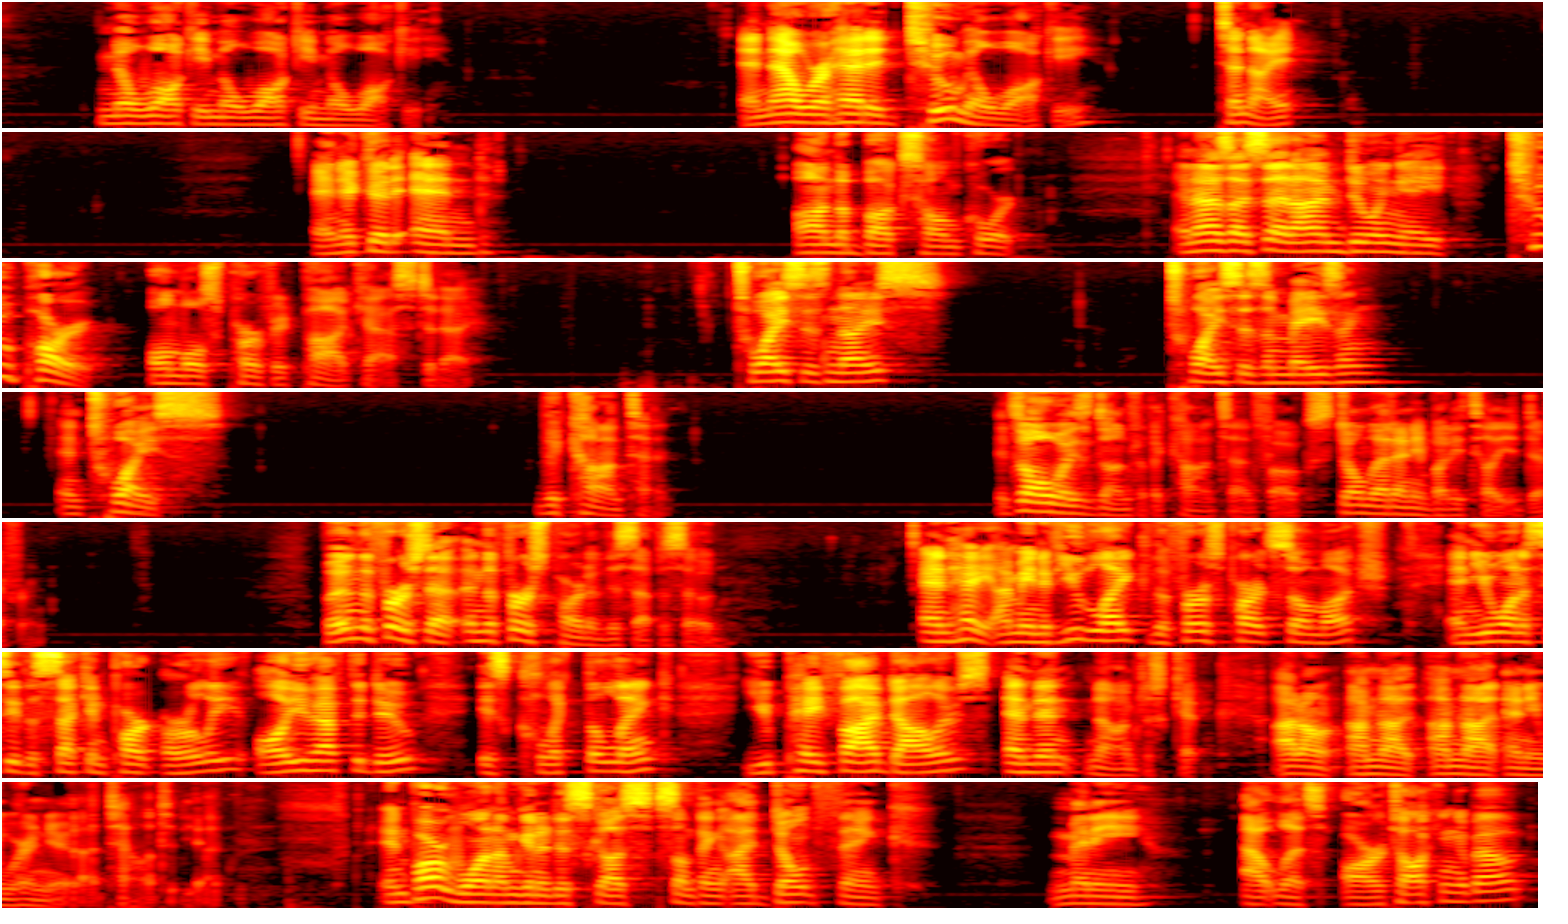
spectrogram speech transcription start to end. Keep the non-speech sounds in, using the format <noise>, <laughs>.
Milwaukee, Milwaukee, Milwaukee. And now we're headed to Milwaukee tonight. And it could end on the Bucks home court. And as I said, I'm doing a two-part almost perfect podcast today. Twice as nice, twice as amazing, and twice the content. It's always done for the content, folks. Don't let anybody tell you different. But in the first in the first part of this episode, and hey, I mean, if you like the first part so much and you want to see the second part early, all you have to do is click the link. You pay five dollars, and then no, I'm just kidding. I don't. I'm not. I'm not anywhere near that talented yet. In part one, I'm going to discuss something I don't think many outlets are talking about,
